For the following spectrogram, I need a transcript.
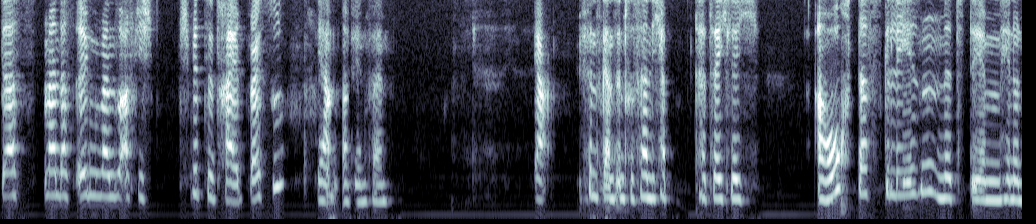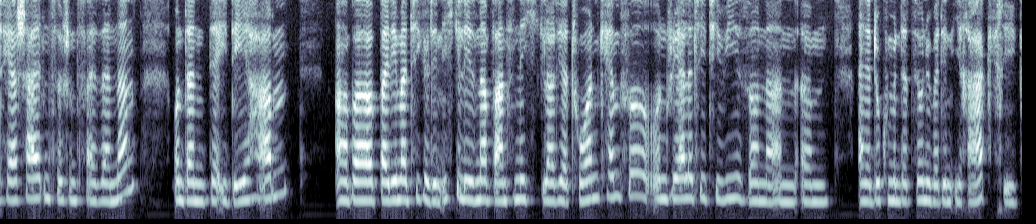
dass man das irgendwann so auf die Spitze treibt, weißt du? Ja, auf jeden Fall. Ja. Ich finde es ganz interessant. Ich habe tatsächlich auch das gelesen mit dem Hin- und Herschalten zwischen zwei Sendern und dann der Idee haben. Aber bei dem Artikel, den ich gelesen habe, waren es nicht Gladiatorenkämpfe und Reality-TV, sondern ähm, eine Dokumentation über den Irakkrieg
